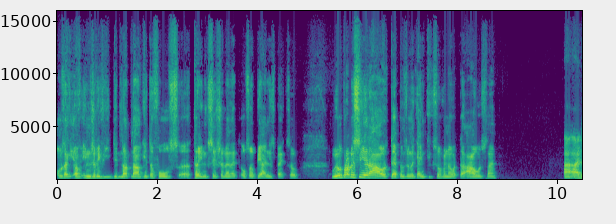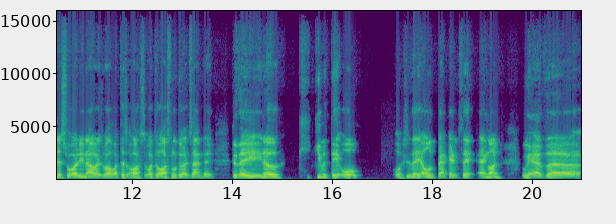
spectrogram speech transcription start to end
almost like of injury if he did not now get a full uh, training session and also behind his back. So we'll probably see how it happens when the game kicks off in what the hours time. I, I just worry now as well. What does Arsenal, what do Arsenal do on Sunday? Do they, you know, give it their all, or should they hold back and say, "Hang on, we have uh,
